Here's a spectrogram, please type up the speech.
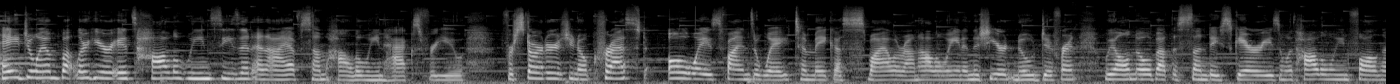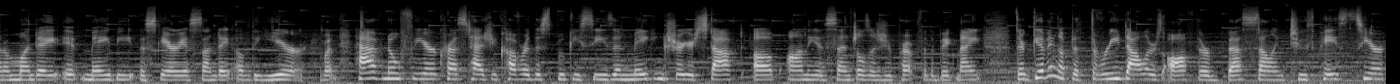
Hey, Joanne Butler here. It's Halloween season, and I have some Halloween hacks for you. For starters, you know, Crest always finds a way to make us smile around Halloween, and this year, no different. We all know about the Sunday scaries, and with Halloween falling on a Monday, it may be the scariest Sunday of the year. But have no fear, Crest has you covered this spooky season, making sure you're stocked up on the essentials as you prep for the big night. They're giving up to $3 off their best selling toothpastes here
